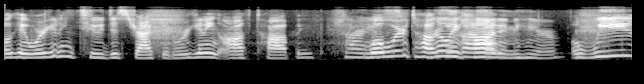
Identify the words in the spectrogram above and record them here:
Okay, we're getting too distracted. We're getting off topic. Sorry. what it's we're talking really about- hot in here. We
